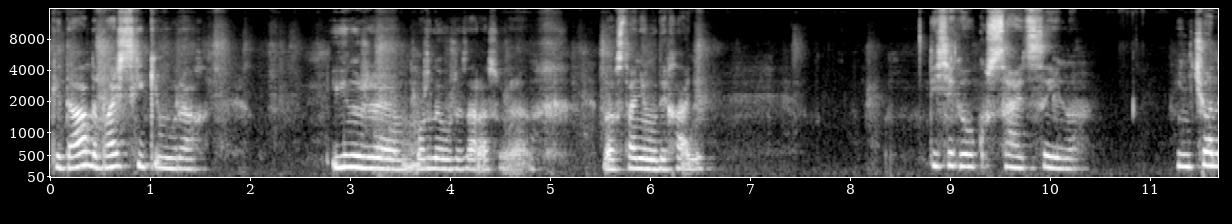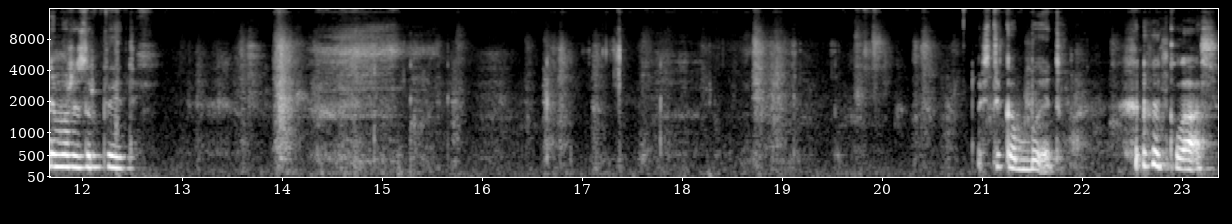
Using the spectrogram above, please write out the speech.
кидали. Бачиш, скільки мурах. І він уже, можливо, вже зараз уже на останньому диханні. Десь як його кусають сильно. Він нічого не може зробити. Ось така битва. Клас.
